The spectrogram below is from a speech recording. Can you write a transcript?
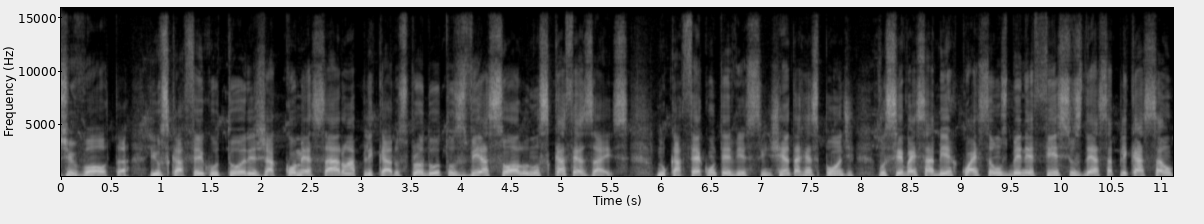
de volta e os cafeicultores já começaram a aplicar os produtos via solo nos cafezais. No Café com TV Singenta Responde, você vai saber quais são os benefícios dessa aplicação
